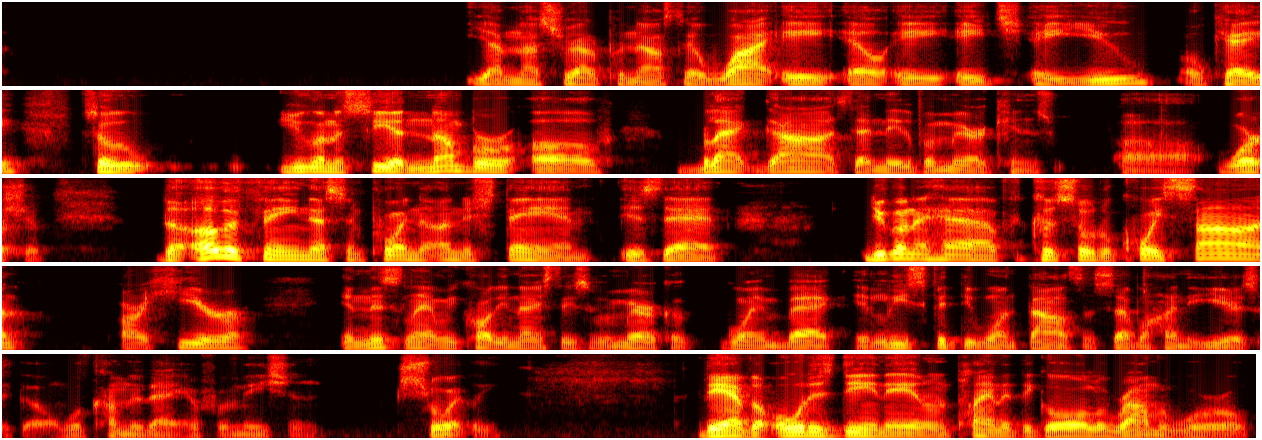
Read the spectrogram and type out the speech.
yeah, I'm not sure how to pronounce that. Y A L A H A U. Okay, so you're going to see a number of black gods that Native Americans uh, worship. The other thing that's important to understand is that you're going to have because so the Khoisan are here in this land we call the United States of America, going back at least 51,700 years ago. We'll come to that information shortly. They have the oldest DNA on the planet. They go all around the world.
